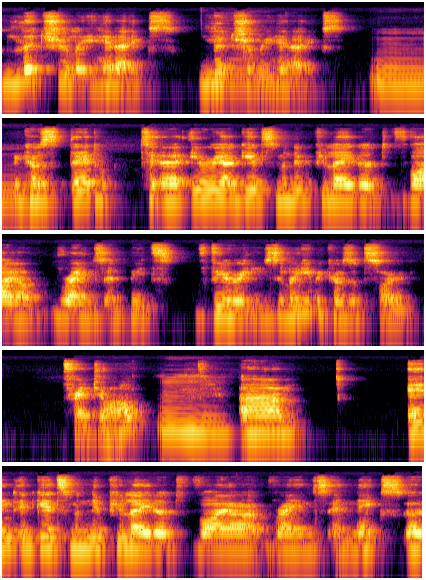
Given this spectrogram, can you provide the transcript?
literally headaches, literally yeah. headaches, mm. because that uh, area gets manipulated via reins and bits very easily because it's so fragile. Mm. Um, and it gets manipulated via reins and necks, uh,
